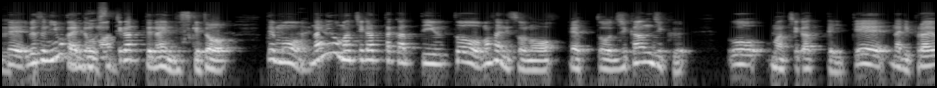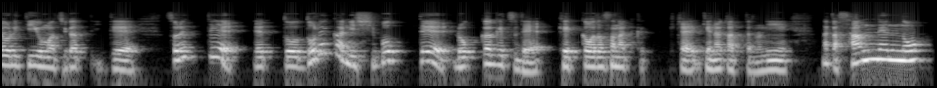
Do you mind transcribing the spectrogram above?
で、別に今書いても間違ってないんですけど、でも、何を間違ったかっていうと、まさにその、えっと、時間軸を間違っていて、なり、プライオリティを間違っていて、それって、えっと、どれかに絞って6ヶ月で結果を出さなきゃいけなかったのに、なんか3年の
